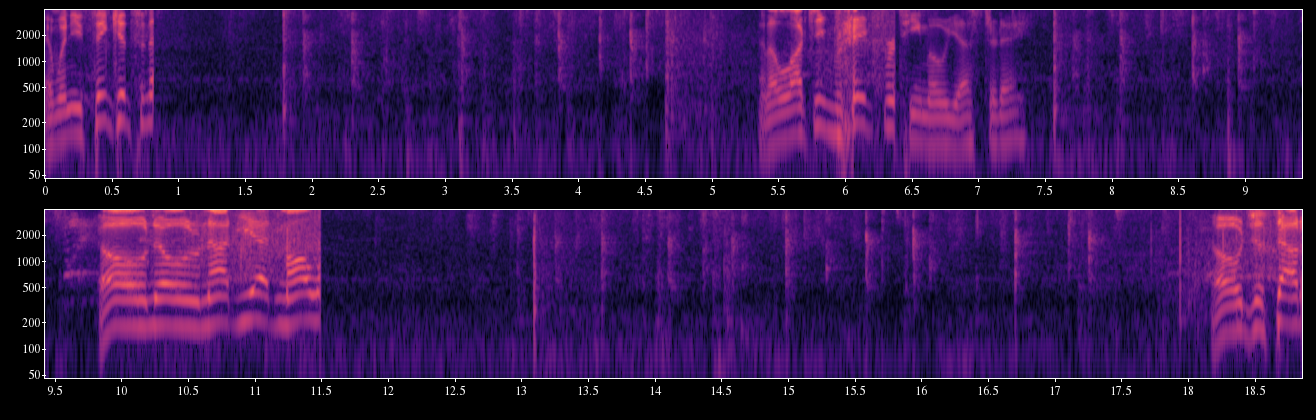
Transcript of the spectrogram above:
And when you think it's an and a lucky break for Timo yesterday. Oh no, not yet. Malo. Oh, just out.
